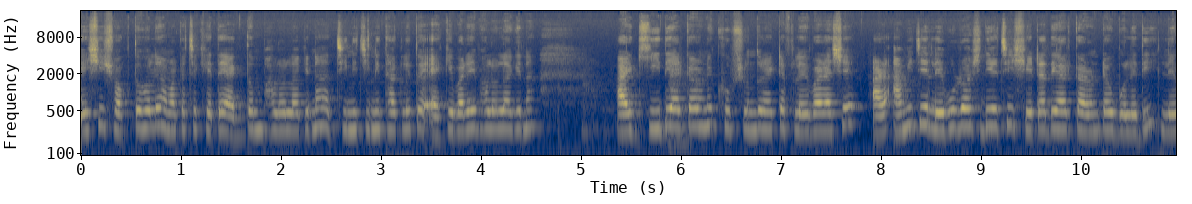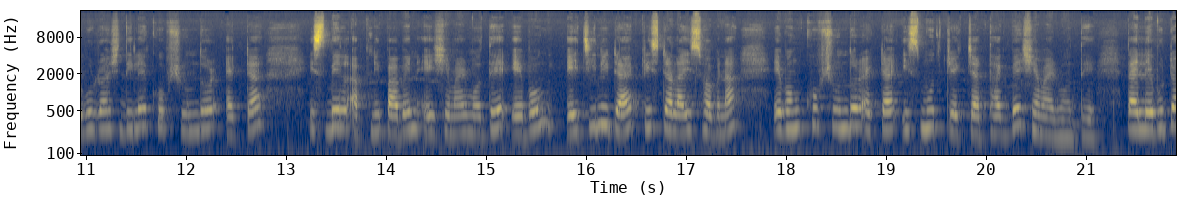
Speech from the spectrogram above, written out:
বেশি শক্ত হলে আমার কাছে খেতে একদম ভালো লাগে না, চিনি চিনি থাকলে তো একেবারেই ভালো লাগে না। আর ঘি দেওয়ার কারণে খুব সুন্দর একটা ফ্লেভার আসে। আর আমি যে লেবুর রস দিয়েছি, সেটা দেওয়ার কারণটাও বলে দিই। লেবুর রস দিলে খুব সুন্দর একটা স্মেল আপনি পাবেন এই সেমাইয়ের মধ্যে এবং এই চিনিটা ক্রিস্টালাইজ হবে না এবং খুব সুন্দর একটা স্মুথ টেক্সচার থাকবে সেমাইয়ের মধ্যে। তাই লেবুটা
